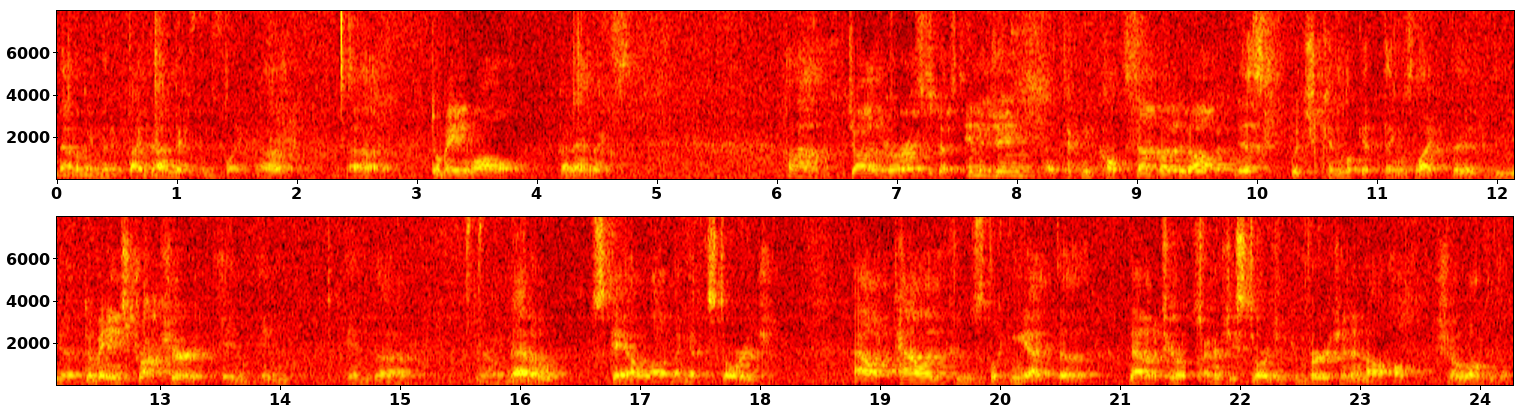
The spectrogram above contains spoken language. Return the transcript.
nanomagnetic dynamics, things like uh, domain wall dynamics. Um, John Unguris, who does imaging, a technique called SEMPA developed at NIST, which can look at things like the, the uh, domain structure in, in, in uh, you know, nanoscale uh, magnetic storage. Alec Talin, who's looking at the nanomaterials for energy storage and conversion, and I'll, I'll show a little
